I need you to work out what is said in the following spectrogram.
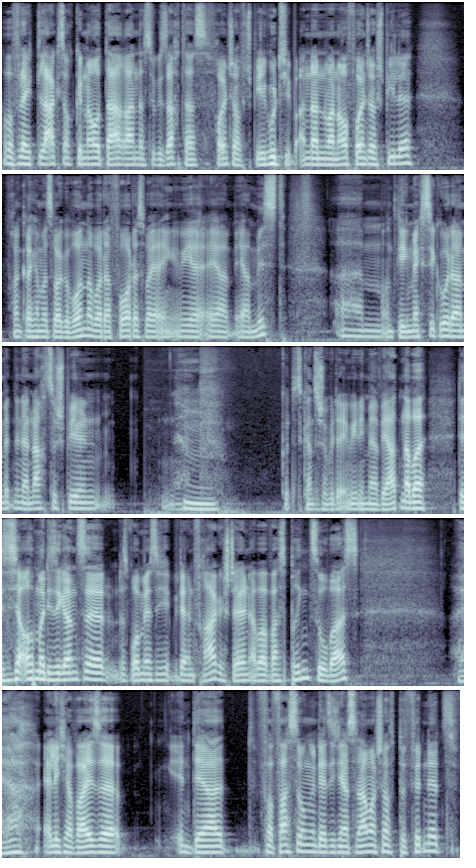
aber vielleicht lag es auch genau daran, dass du gesagt hast, Freundschaftsspiel. Gut, die anderen waren auch Freundschaftsspiele. Frankreich haben wir zwar gewonnen, aber davor, das war ja irgendwie eher, eher Mist. Ähm, und gegen Mexiko da mitten in der Nacht zu spielen, ja, hm. Gut, das kannst du schon wieder irgendwie nicht mehr werten, aber das ist ja auch immer diese ganze, das wollen wir jetzt nicht wieder in Frage stellen, aber was bringt sowas? Ja, ehrlicherweise in der Verfassung, in der sich die Nationalmannschaft befindet,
